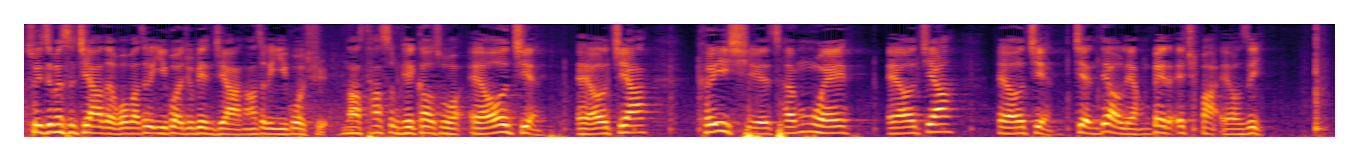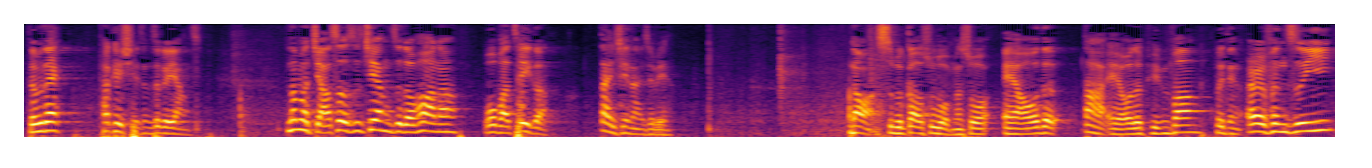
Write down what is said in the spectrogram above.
所以这边是加的，我把这个移过来就变加，然后这个移过去，那它是不是可以告诉我 L 减 L 加可以写成为 L 加 L 减减掉两倍的 h 八 Lz，对不对？它可以写成这个样子。那么假设是这样子的话呢，我把这个带进来这边，那么是不是告诉我们说 L 的大 L 的平方会等于二分之一？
